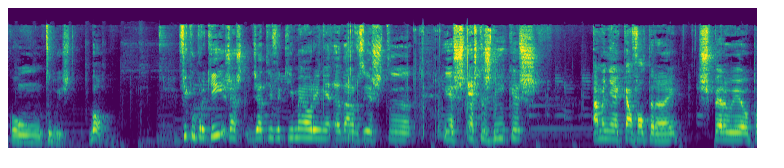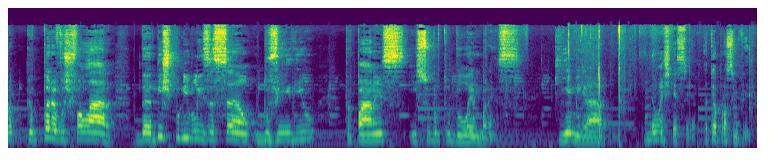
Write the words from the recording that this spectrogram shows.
com tudo isto. Bom, Ficam por aqui, já, já tive aqui meia horinha a dar-vos este, este, estas dicas. Amanhã cá voltarei, espero eu, para, para vos falar da disponibilização do vídeo. Preparem-se e, sobretudo, lembrem-se que emigrar não é esquecer. Até o próximo vídeo.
